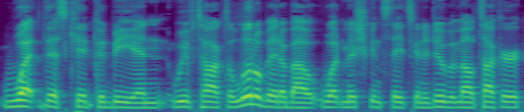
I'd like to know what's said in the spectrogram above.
what this kid could be. And we've talked a little bit about what Michigan State's going to do, but Mel Tucker,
